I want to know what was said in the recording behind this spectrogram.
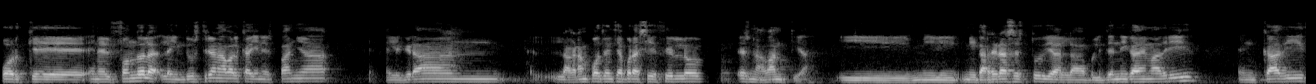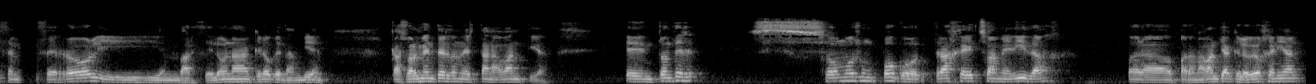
Porque en el fondo la, industria naval que hay en España, el gran, la gran potencia, por así decirlo, es Navantia. Y mi, mi carrera se estudia en la Politécnica de Madrid en Cádiz, en Ferrol y en Barcelona creo que también. Casualmente es donde está Navantia. Entonces, somos un poco traje hecho a medida para, para Navantia, que lo veo genial,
